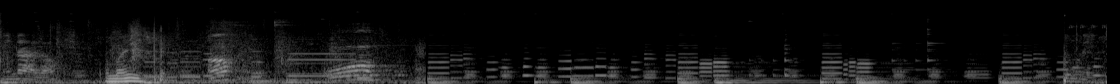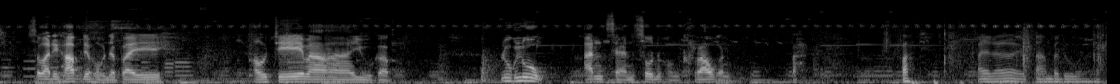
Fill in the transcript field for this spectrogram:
ไม่ได้แล้วทำไม สวัสดีครับ เดี๋ยวผมจะไปเอาเจมาอยู่กับลูกๆอันแสนซนของเขากันไปไปไปเลยตามไปดูนะครับ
